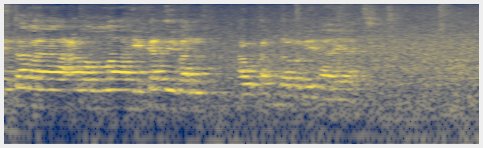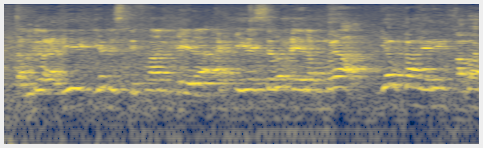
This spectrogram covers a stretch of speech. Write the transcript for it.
افترى على الله كذبا أو كذب بآياته. تبلو عدي يد استفهام حيرا أكي يسر حيرا ما يبقى يرين خبر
